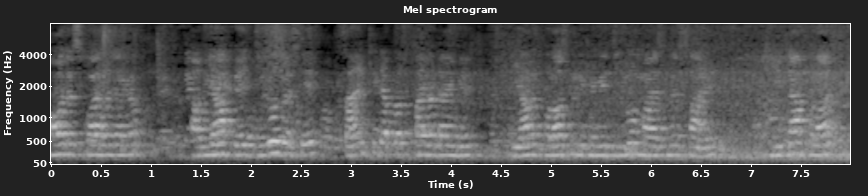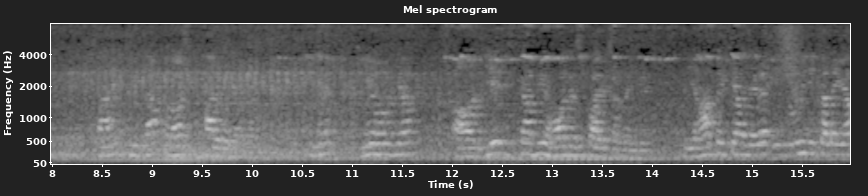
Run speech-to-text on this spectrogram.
होल स्क्वायर हो जाएगा। अब यहाँ पे ज़ीरो में से साइन थीटा प्लस फाइव हटाएँगे। यहाँ पे प्लस में लिखेंगे ज़ीरो माइनस में sine theta plus sine theta plus five हो जाएगा। ठीक है? ये हो गया। और ये इसका भी होल स्क्वायर कर देंगे। तो यहाँ पे क्या हो जाएगा? ये दूरी निकालेगा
